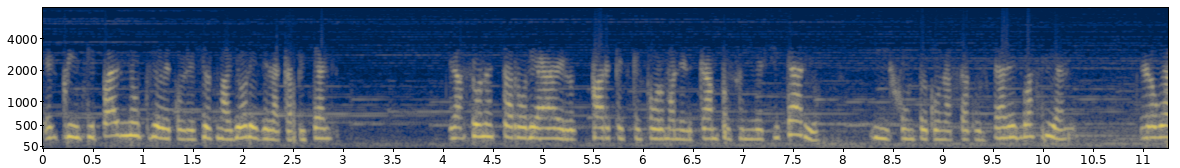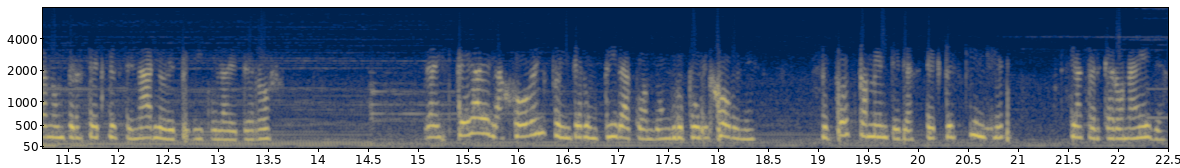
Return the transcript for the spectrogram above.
el principal núcleo de colegios mayores de la capital. La zona está rodeada de los parques que forman el campus universitario y, junto con las facultades vacías, logran un perfecto escenario de película de terror. La espera de la joven fue interrumpida cuando un grupo de jóvenes supuestamente de aspecto skinhead, se acercaron a ella,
